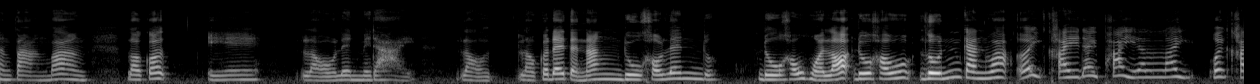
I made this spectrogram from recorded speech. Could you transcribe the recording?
ต่างๆบ้าง เราก็เอะเราเล่นไม่ได้ เราเราก็ได้แต่นั่งดูเขาเล่นดูดูเขาหัวเราะดูเขาลุ้นกันว่า เอ้ย ใครได้ไพ่อะไร เอ้ย ใคร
